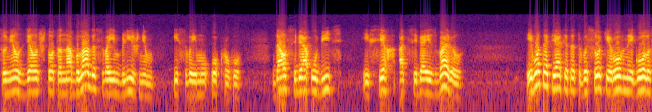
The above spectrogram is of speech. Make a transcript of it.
сумел сделать что-то на благо своим ближним и своему округу дал себя убить и всех от себя избавил. И вот опять этот высокий ровный голос,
